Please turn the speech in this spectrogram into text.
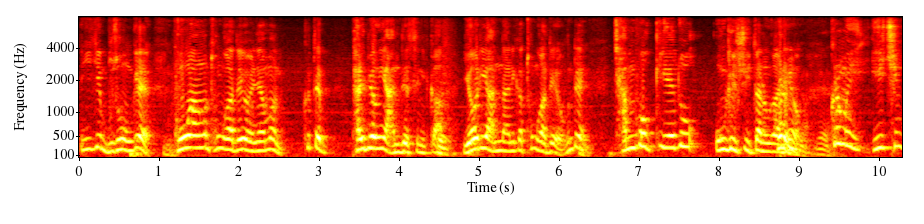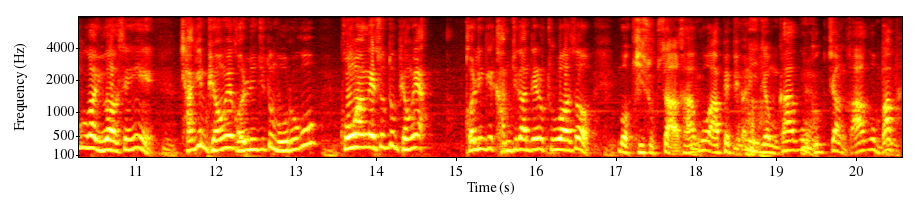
이게 무서운 게 공항은 통과돼요. 왜냐면 그때 발병이 안 됐으니까 음. 열이 안 나니까 통과돼요. 근데 잠복기에도 옮길 수 있다는 거 아니에요. 예. 음. 그러면 이, 이 친구가 유학생이 자기 병에 걸린지도 모르고 공항에서도 병에 걸린 게 감지가 안 되고 들어와서 뭐 기숙사 가고 앞에 편의점 가고 예. 극장 가고 막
